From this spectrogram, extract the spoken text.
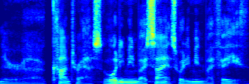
they're uh, contrasts. Well, what do you mean by science? What do you mean by faith?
